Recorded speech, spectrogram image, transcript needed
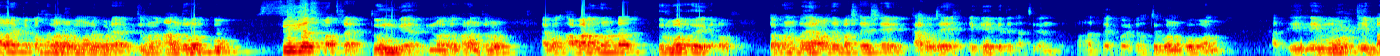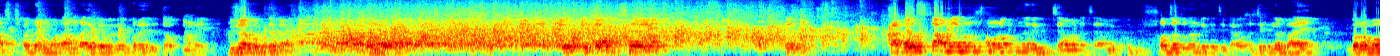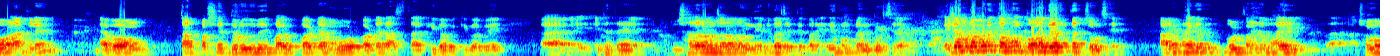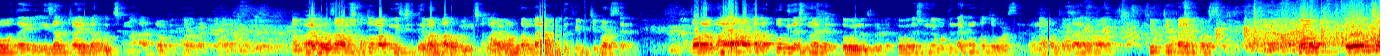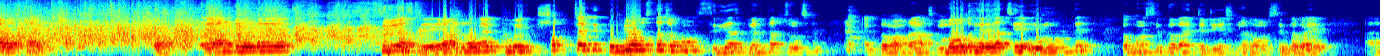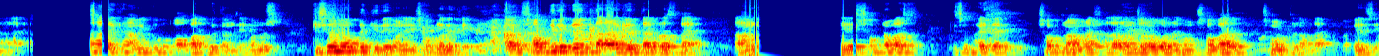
আমার একটা কথা বারবার মনে পড়ে আর কি, যখন আন্দোলন খুব সিরিয়াস মাত্রায় তুঙ্গে আর কি আন্দোলন এবং আবার আন্দোলনটা দুর্বল হয়ে গেল, তখন ভাই আমাদের বাসায় এসে কাগজে এঁকে এঁকে দেখাচ্ছিলেন, ফরহাদ, দেখো, এটা হচ্ছে গণভবন আর এই এই এই পাঁচ, ছয়টা আমরা করে মানে বিজয় করতে পারি। এটা হচ্ছে কাগজটা আমি এখন সংরক্ষণে রেখেছি আমার কাছে, আমি খুব সযত্নে রেখেছি কাগজটা, যেখানে ভাই গণভবন আঁকলেন এবং তার পাশে দূরে দূরে কয়টা মোড়, কয়টা রাস্তা, কীভাবে কীভাবে এটাতে সাধারণ জনগণ নিয়ে ঢোকা যেতে পারে, এরকম প্ল্যান করছিলাম এটা মোটামুটি তখন গণগ্রেফতার চলছে। আমি ভাইকে বলতাম যে, ভাই সম্ভবত এই যাত্রা এটা হচ্ছে না আর একটু অপেক্ষা লাগতে পারে ভাই বলতো আমি শতভাগ নিশ্চিত, এবার পারব ইনশাল্লাহ। আমি বলতাম, ভাই, আমি তো ফিফটি পার্সেন্ট পরে ভাই আমাকে আবার কবিতা শোনাইতেন কবি নজরুলের কবিতা শুনে বলতেন, এখন কত পার্সেন্ট তখন আমার ভাই ফিফটি ফাইভ পার্সেন্ট তো এই হচ্ছে অবস্থা। এই আন্দোলনে সিরিয়াসলি এই আন্দোলনে খুবই সবচাইতে কঠিন অবস্থা যখন সিরিয়াস গ্রেফতার চলছে, একদম আমরা সম্ভবত হেরে যাচ্ছি এই মুহূর্তে ভাইয়ের ডেডিকেশন এবং ভাইয়ের দেখে আমি খুব অবাক হইতাম যে মানুষ কিসের মধ্যে কি মানে স্বপ্ন দেখে। কারণ সব দিকে গ্রেফতার আর গ্রেফতার ক্রস ফায়ার স্বপ্নবাজ কিছু ভাইদের স্বপ্ন আমরা সাধারণ জনগণ এবং সবার সমর্থন আমরা পেয়েছি।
